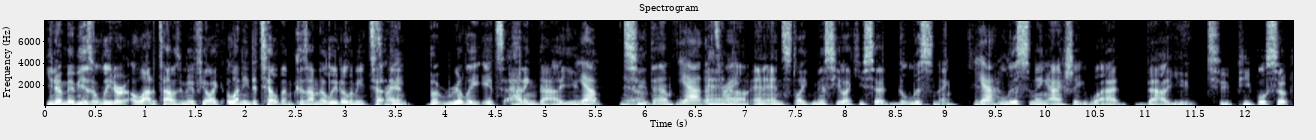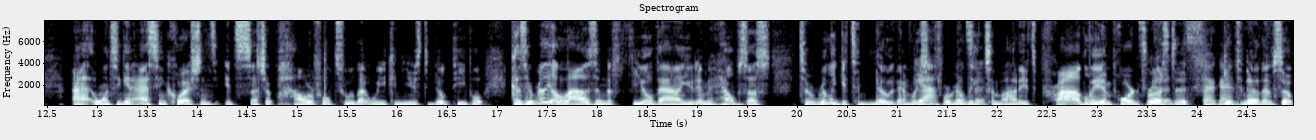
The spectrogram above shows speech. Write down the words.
you know, maybe as a leader, a lot of times we may feel like, oh, I need to tell them because I'm the leader. Let me tell. Right. And, but really, it's adding value Yep. to Yeah. them. Yeah, that's and, right. um, and and it's like Missy, like you said, the listening. Yeah. Listening actually will add value to people. So a once again, asking questions, it's such a powerful tool that we can use to build people because it really allows them to feel valued and it helps us to really get to know them. Which, Mm-hmm. Yeah. if we're going to lead it. somebody, it's probably important for us to So get to know them. So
